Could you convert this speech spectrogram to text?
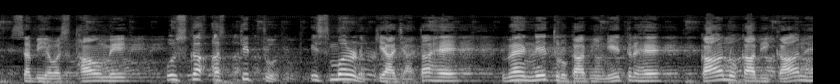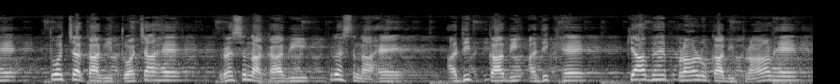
सभी अवस्थाओं में उसका अस्तित्व स्मरण किया जाता है। वह नेत्र का भी नेत्र है, कानों का भी कान है, त्वचा का भी त्वचा है, रसना का भी रसना है। अधिक का भी अधिक है, क्या वह प्राणों का भी प्राण है?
